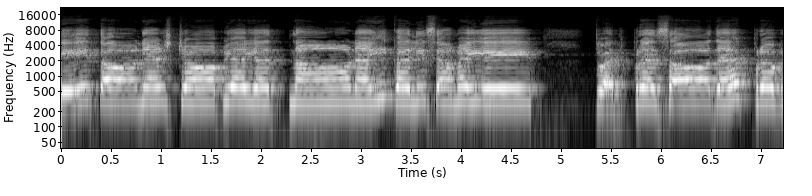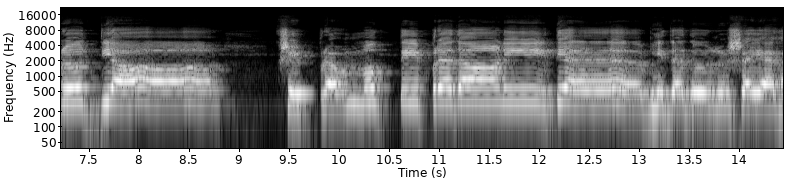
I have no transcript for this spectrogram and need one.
एतान्यश्चाप्ययत्नानैकलिसमये त्वत्प्रसादप्रवृद्ध्या क्षिप्रं मुक्तिप्रदानीत्यभिददुर्षयः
